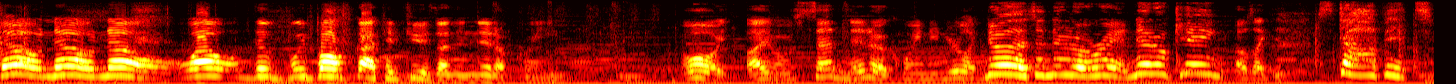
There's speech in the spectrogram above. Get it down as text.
no, no, no. Well, the, we both got confused on the Nidoqueen. Oh, I said Nidoqueen and you're like, no, that's a Nidoran, Nidoking! I was like, stop it!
